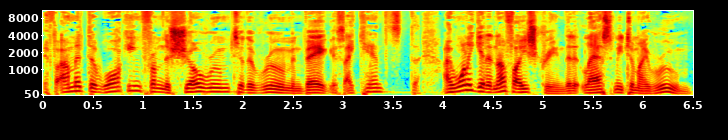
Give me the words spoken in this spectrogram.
if I'm at the walking from the showroom to the room in Vegas, I can't. St- I want to get enough ice cream that it lasts me to my room.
